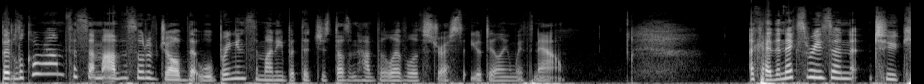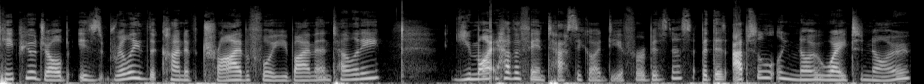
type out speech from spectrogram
But look around for some other sort of job that will bring in some money but that just doesn't have the level of stress that you're dealing with now. Okay the next reason to keep your job is really the kind of try before you buy mentality. You might have a fantastic idea for a business, but there's absolutely no way to know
